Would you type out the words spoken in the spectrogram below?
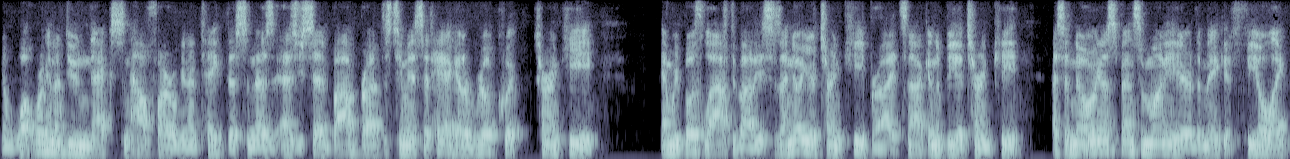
you know, what we're going to do next and how far we're going to take this. And as, as you said, Bob brought this to me and said, Hey, I got a real quick turnkey. And we both laughed about it. He says, I know you're turnkey, Bry. It's not going to be a turnkey. I said, No, we're going to spend some money here to make it feel like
